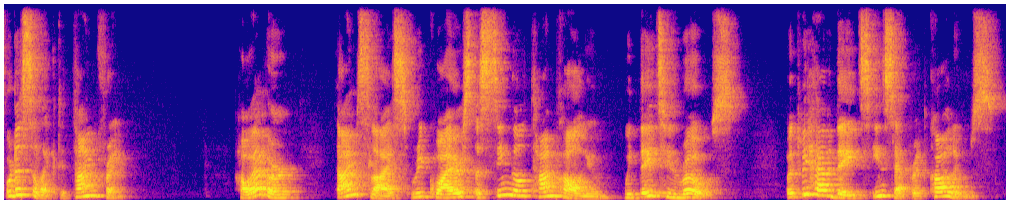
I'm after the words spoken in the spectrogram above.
for the selected time frame. However, time slice requires a single time column with dates in rows, but we have dates in separate columns.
